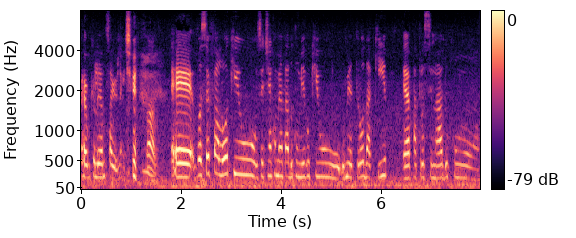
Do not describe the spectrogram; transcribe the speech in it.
É porque o Leandro saiu, gente. Fala. É, você falou que o. Você tinha comentado comigo que o, o metrô daqui é patrocinado com.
